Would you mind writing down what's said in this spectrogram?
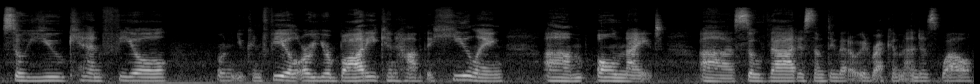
so you can feel, or you can feel, or your body can have the healing um, all night. Uh, so that is something that I would recommend as well.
